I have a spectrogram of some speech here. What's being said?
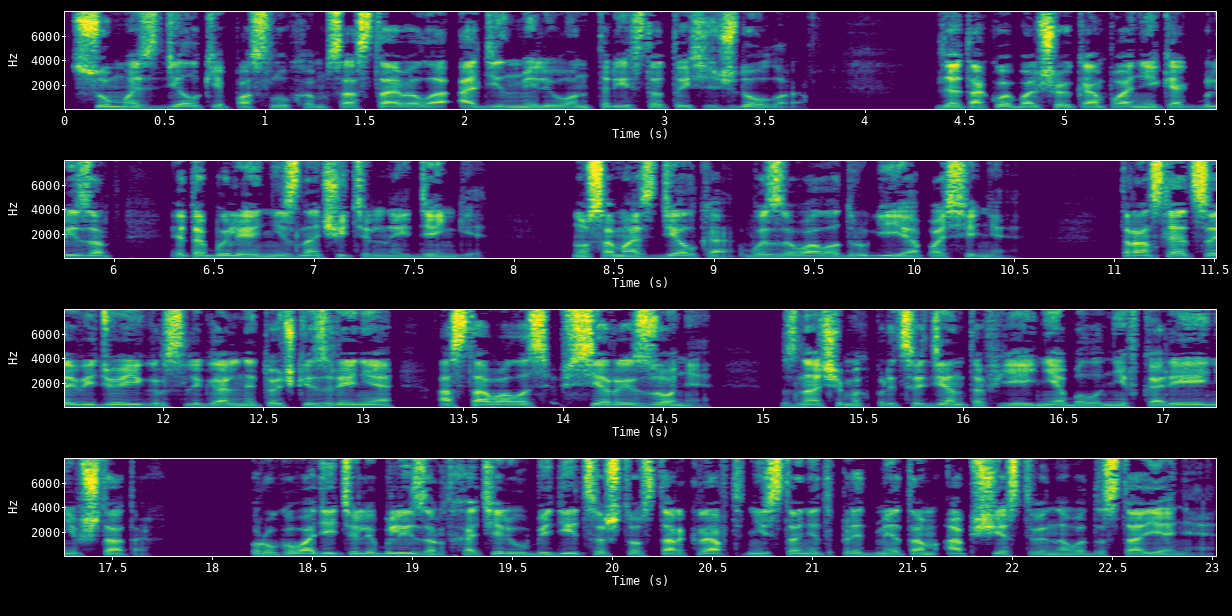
Сумма сделки, по слухам, составила 1 миллион 300 тысяч долларов. Для такой большой компании, как Blizzard, это были незначительные деньги — но сама сделка вызывала другие опасения. Трансляция видеоигр с легальной точки зрения оставалась в серой зоне, значимых прецедентов ей не было ни в Корее, ни в Штатах. Руководители Blizzard хотели убедиться, что StarCraft не станет предметом общественного достояния.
